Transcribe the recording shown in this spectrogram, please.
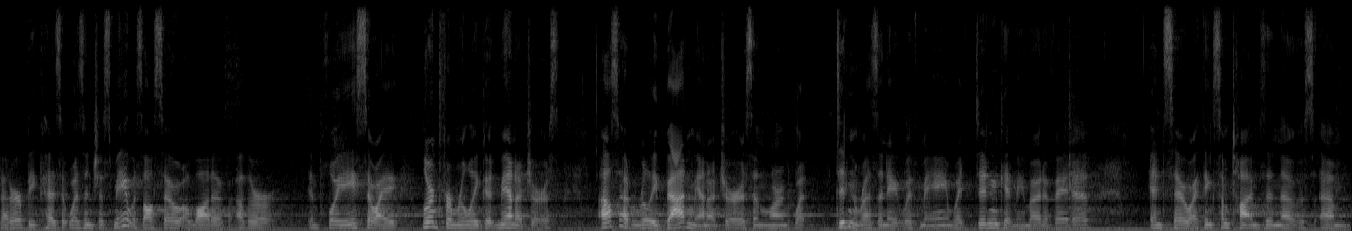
better because it wasn't just me, it was also a lot of other employees. So I learned from really good managers. I also had really bad managers and learned what didn't resonate with me, what didn't get me motivated. And so I think sometimes in those, um,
